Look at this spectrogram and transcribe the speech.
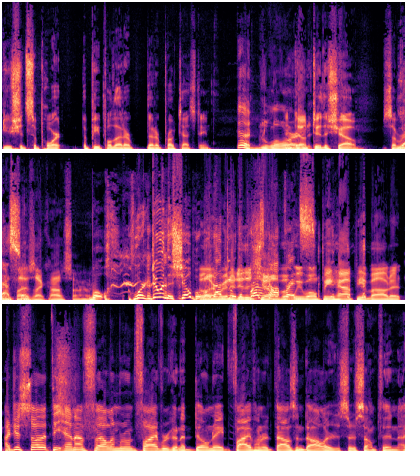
you should support the people that are that are protesting Good Lord. and don't do the show. Some Maroon Yeah, so- Five's like, oh sorry. Well, we're doing the show, but Well, we're not gonna doing do the the press show, conference. but we won't be happy about it. I just saw that the NFL and Maroon 5 are going to donate $500,000 or something. I,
